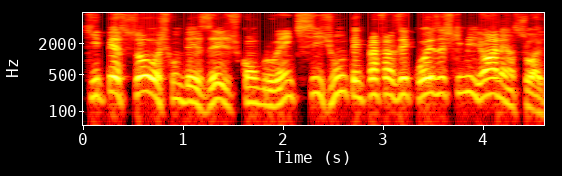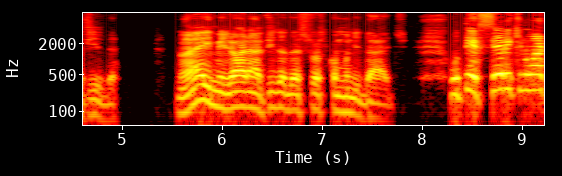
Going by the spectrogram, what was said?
que pessoas com desejos congruentes se juntem para fazer coisas que melhorem a sua vida, não é? E melhorem a vida das suas comunidades. O terceiro é que não há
